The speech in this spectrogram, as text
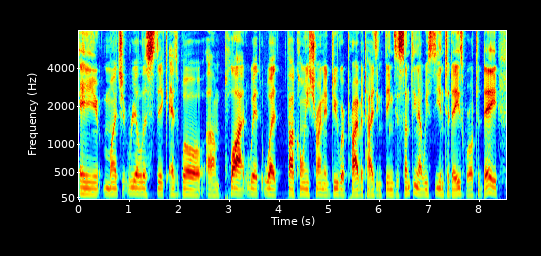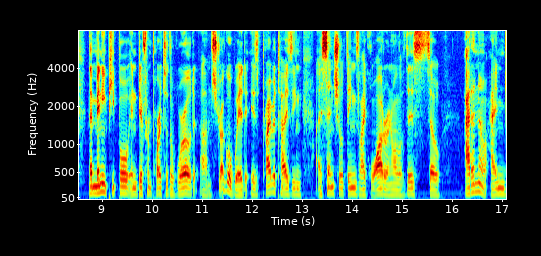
a much realistic as well um, plot with what Falcone's trying to do with privatizing things is something that we see in today's world today that many people in different parts of the world um, struggle with is privatizing essential things like water and all of this. So I don't know. I'm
